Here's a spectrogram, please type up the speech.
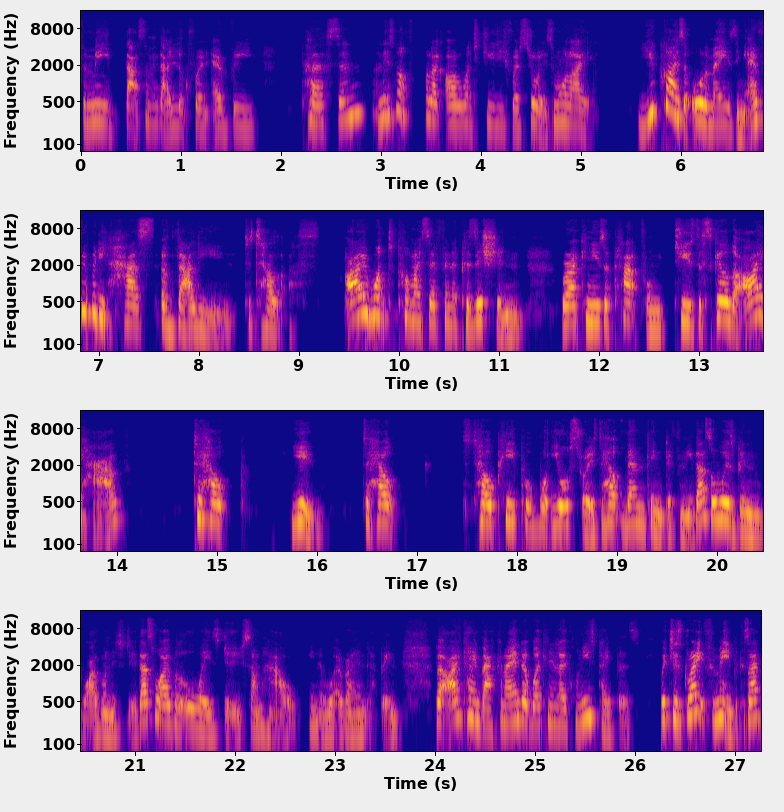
for me, that's something that I look for in every person. And it's not for like, oh, I want to use you for a story. It's more like, you guys are all amazing. Everybody has a value to tell us. I want to put myself in a position where I can use a platform to use the skill that I have to help you, to help to tell people what your story is to help them think differently. That's always been what i wanted to do. That's what i will always do somehow you know whatever i end up in. But i came back and i ended up working in local newspapers which is great for me because i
